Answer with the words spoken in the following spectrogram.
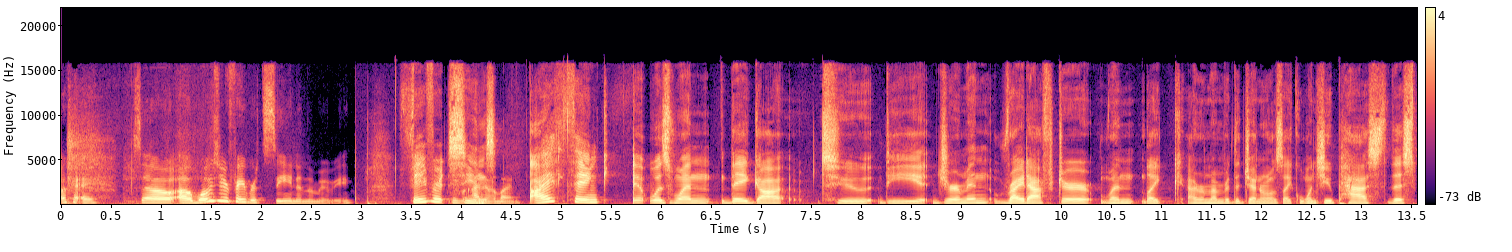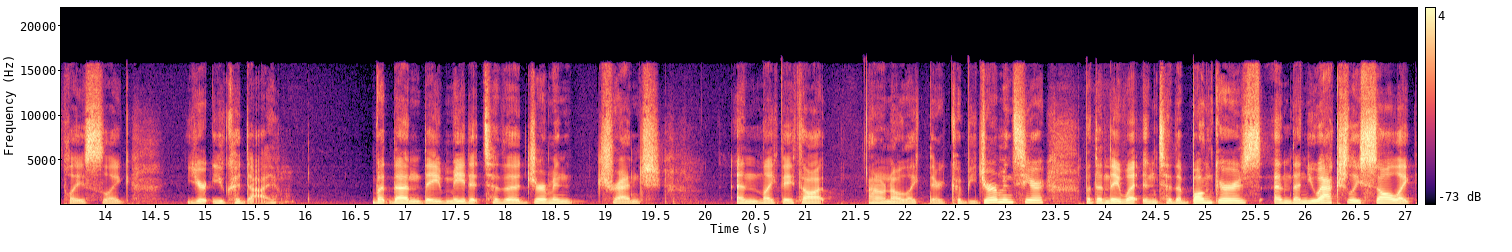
okay. So, uh, what was your favorite scene in the movie? Favorite I scenes. mine. I think it was when they got to the German right after when like I remember the general was like once you pass this place like you're you could die. But then they made it to the German trench and like they thought I don't know like there could be Germans here, but then they went into the bunkers and then you actually saw like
